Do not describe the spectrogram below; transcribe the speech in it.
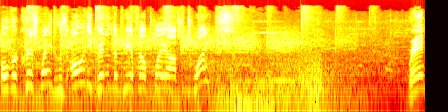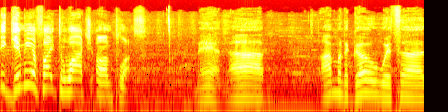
over Chris Wade, who's already been in the PFL playoffs twice. Randy, give me a fight to watch on Plus. Man, uh, I'm going to go with uh,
